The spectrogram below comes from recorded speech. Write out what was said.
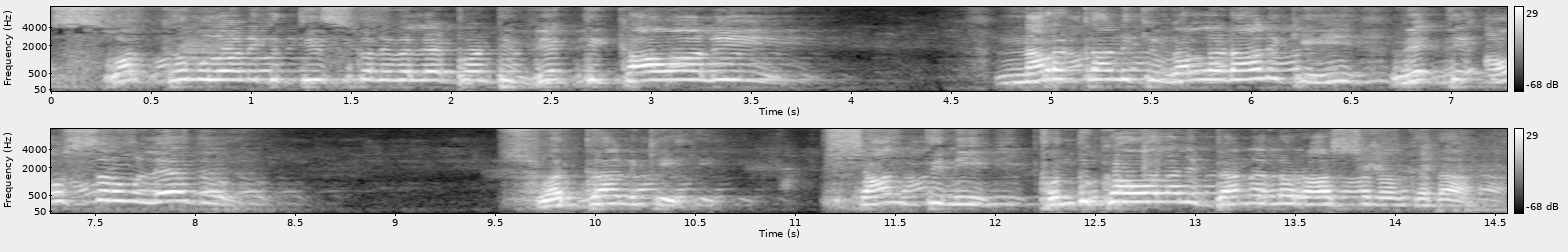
స్వర్గములోనికి తీసుకుని వెళ్ళేటువంటి వ్యక్తి కావాలి. నరకానికి వెళ్ళడానికి వ్యక్తి అవసరం లేదు. స్వర్గానికి శాంతిని పొందుకోవాలని బ్యానర్లో రాస్తున్నాం కదా.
